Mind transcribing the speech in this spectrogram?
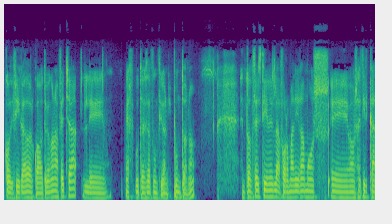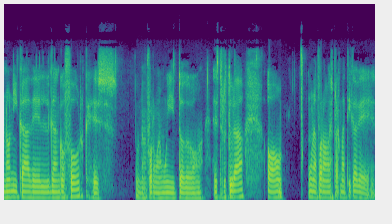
codificador. Cuando te venga una fecha, le ejecuta esa función y punto, ¿no? Entonces tienes la forma, digamos, eh, vamos a decir, canónica del Gang of Four, que es una forma muy todo estructurado, o una forma más pragmática que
